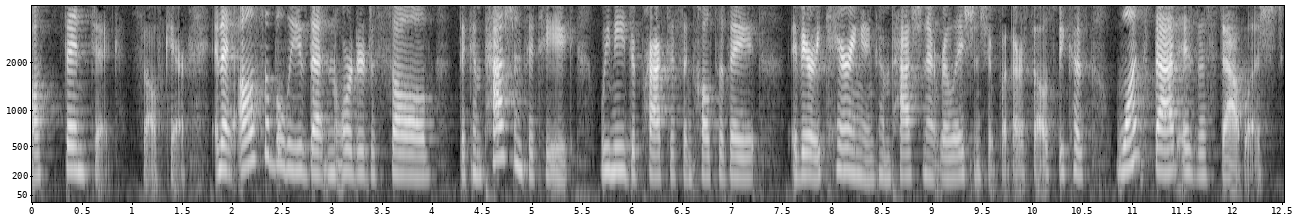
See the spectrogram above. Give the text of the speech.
Authentic self care. And I also believe that in order to solve the compassion fatigue, we need to practice and cultivate a very caring and compassionate relationship with ourselves because once that is established,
